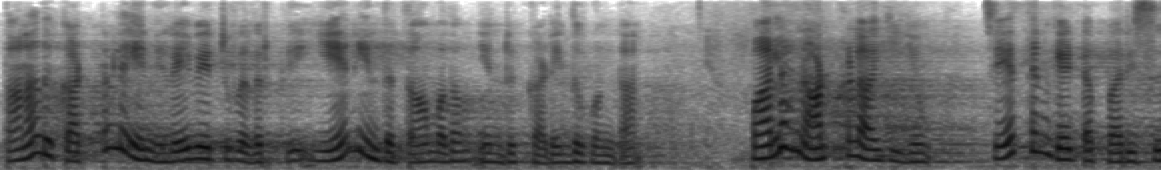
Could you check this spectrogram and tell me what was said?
தனது கட்டளையை நிறைவேற்றுவதற்கு ஏன் இந்த தாமதம் என்று கடிந்து கொண்டான். பல நாட்களாகியும் சேத்தன் கேட்ட பரிசு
